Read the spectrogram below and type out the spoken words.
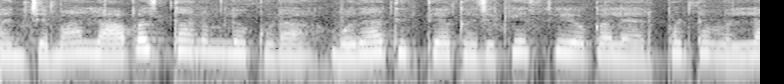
పంచమ లాభస్థానంలో కూడా బుధాదిత్య గజకేశ్వరి యోగాలు ఏర్పడటం వల్ల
